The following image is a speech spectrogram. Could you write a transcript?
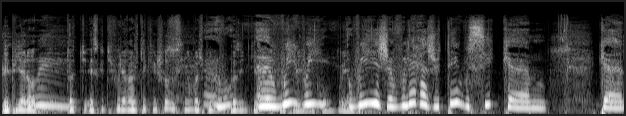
Et puis alors, Oui. toi, tu- est-ce que tu voulais rajouter quelque chose ou sinon moi je peux Euh, vous poser une question Euh, oui, Oui, oui, je voulais rajouter aussi que, que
